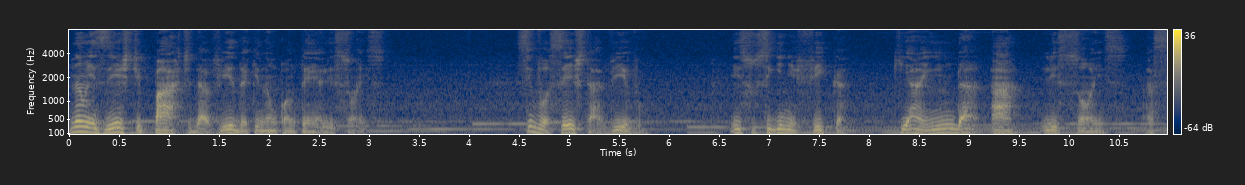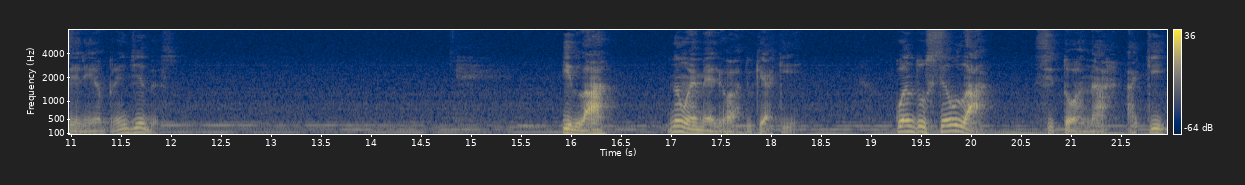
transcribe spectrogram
Não existe parte da vida que não contenha lições. Se você está vivo, isso significa que ainda há lições a serem aprendidas. E lá não é melhor do que aqui. Quando o seu lá se tornar aqui,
